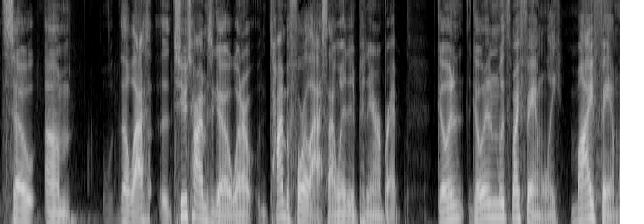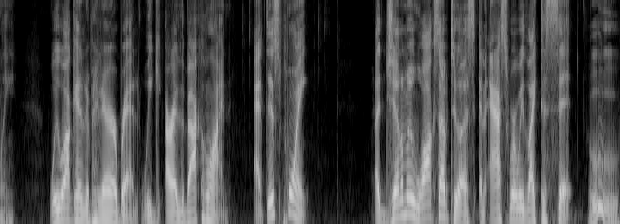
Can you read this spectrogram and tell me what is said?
So, um, the last uh, two times ago, when I time before last, I went to Panera Bread. Go in, go in with my family, my family. We walk into Panera Bread. We are in the back of the line. At this point, a gentleman walks up to us and asks where we'd like to sit Ooh.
